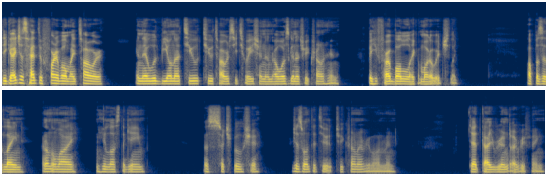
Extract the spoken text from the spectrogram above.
the guy just had to fireball my tower, and it would be on a two two tower situation, and I was gonna three crown him, but he fireballed like a Mother Witch, like opposite lane. I don't know why and he lost the game. That's such bullshit. I just wanted to to crown everyone, man. That guy ruined everything.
